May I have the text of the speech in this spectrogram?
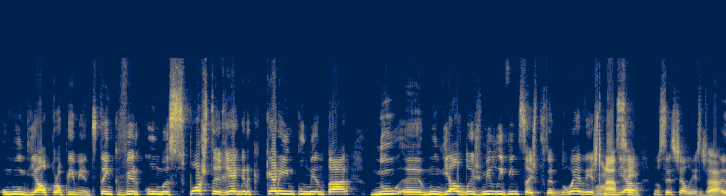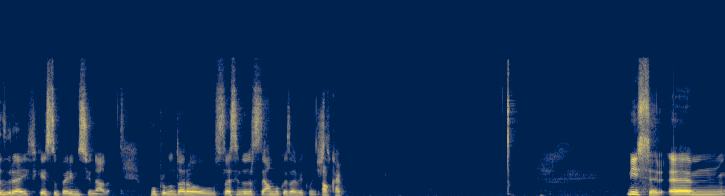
o Mundial propriamente. Tem que ver com uma suposta regra que querem implementar no uh, Mundial 2026. Portanto, não é deste ah, Mundial. Sim. Não sei se já leste, já. adorei, fiquei super emocionada. Vou perguntar ao selecionador se tem alguma coisa a ver com isto. Ok. Mister, um,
